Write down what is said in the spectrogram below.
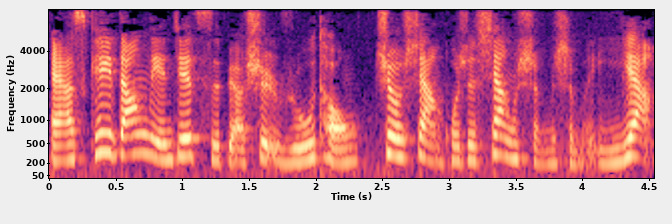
as 可以当连接词，表示如同、就像或是像什么什么一样。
